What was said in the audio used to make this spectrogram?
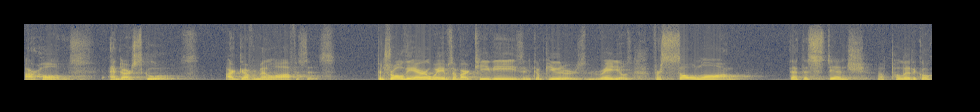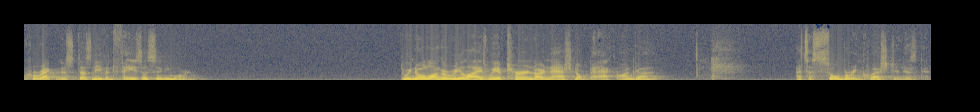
our homes and our schools, our governmental offices, control the airwaves of our TVs and computers and radios for so long that the stench of political correctness doesn't even faze us anymore? Do we no longer realize we have turned our national back on God? That's a sobering question, isn't it?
